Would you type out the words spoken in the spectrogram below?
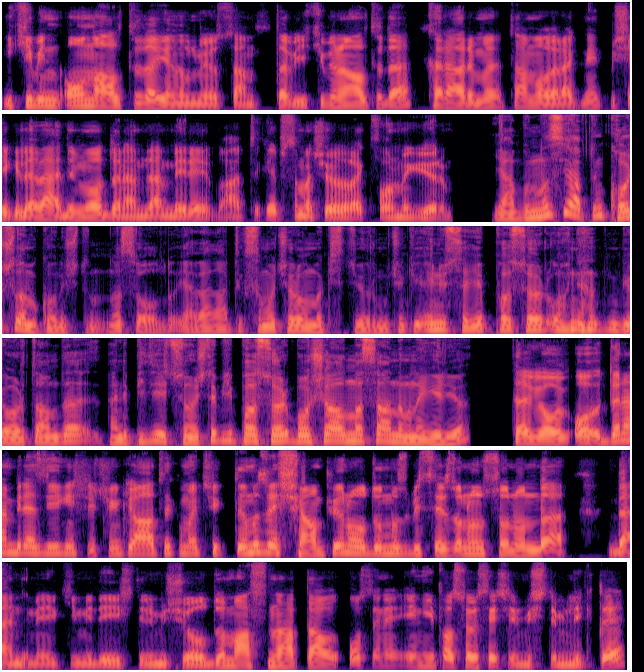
2016'da yanılmıyorsam tabii 2016'da kararımı tam olarak net bir şekilde verdim ve o dönemden beri artık hep smaçör olarak forma giyiyorum. Yani bunu nasıl yaptın? Koçla mı konuştun? Nasıl oldu? Ya ben artık smaçör olmak istiyorum. Çünkü en üst seviye pasör oynayan bir ortamda hani bir sonuçta bir pasör boşalması anlamına geliyor. Tabii o, o dönem biraz ilginçti. Çünkü A takıma çıktığımız ve şampiyon olduğumuz bir sezonun sonunda ben mevkimi değiştirmiş oldum. Aslında hatta o, o sene en iyi pasör seçilmiştim ligde.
